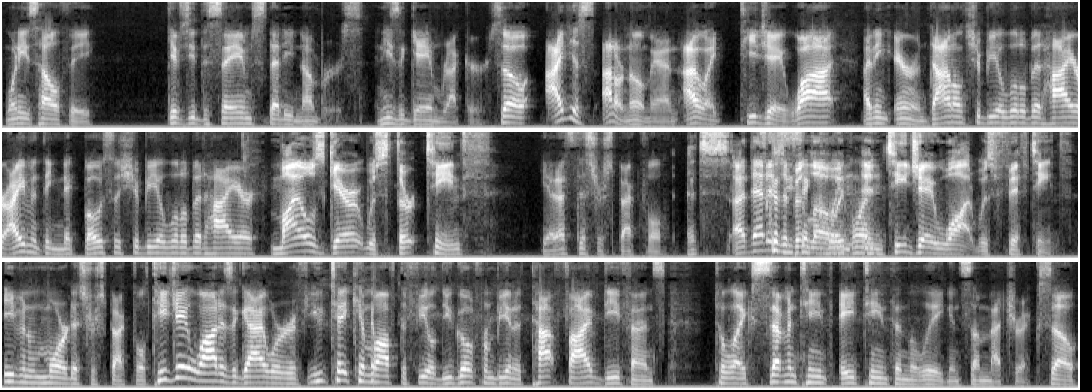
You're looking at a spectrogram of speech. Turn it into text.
when he's healthy, gives you the same steady numbers, and he's a game wrecker. So I just, I don't know, man. I like TJ Watt. I think Aaron Donald should be a little bit higher. I even think Nick Bosa should be a little bit higher. Myles Garrett was 13th. Yeah, that's disrespectful. That's uh, that It's is 'cause a bit low. And, and T.J. Watt was 15th. even more disrespectful. TJ Watt is a guy where if you take him off the field, you go from being a top five defense to like 17th, 18th in the league in some metrics. So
